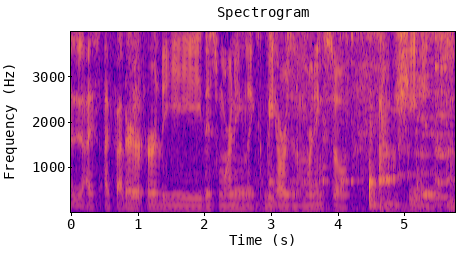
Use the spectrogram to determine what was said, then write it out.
I, I fed her early this morning, like wee hours in the morning. So she is,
